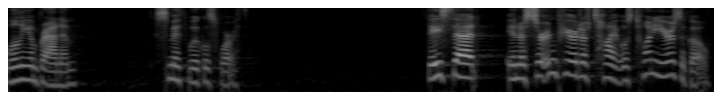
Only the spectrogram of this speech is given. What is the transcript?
William Branham, Smith Wigglesworth. They said in a certain period of time, it was 20 years ago,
